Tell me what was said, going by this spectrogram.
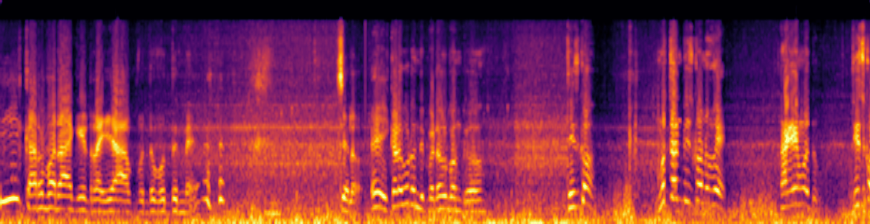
ఈ కర్మ రాకెట్రయ్యా పొద్దు పొద్దున్నే. చలో. ఏ ఇక్కడ కూడా ఉంది పెట్రోల్ బంక్. తీసుకో. మొత్తం తీసుకో నువ్వే. నాకేం వద్దు. తీసుకో.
